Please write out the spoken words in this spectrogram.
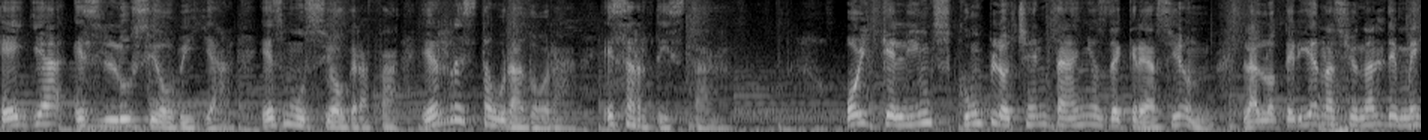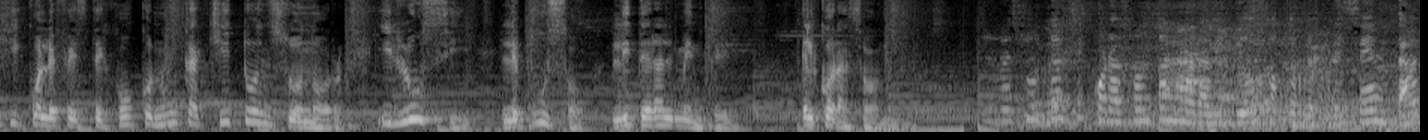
Ella es Lucy Ovilla, es museógrafa, es restauradora, es artista. Hoy que el IMSS cumple 80 años de creación, la Lotería Nacional de México le festejó con un cachito en su honor y Lucy le puso, literalmente, el corazón. Y resulta este corazón tan maravilloso que representa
